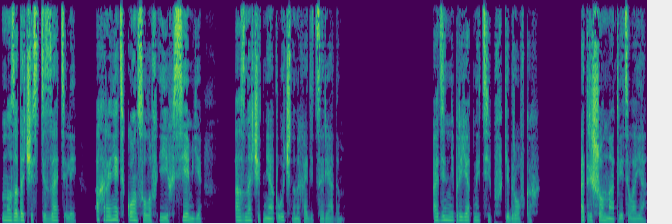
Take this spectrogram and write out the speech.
Но задача стязателей — охранять консулов и их семьи, а значит, неотлучно находиться рядом. Один неприятный тип в кедровках. Отрешенно ответила я.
